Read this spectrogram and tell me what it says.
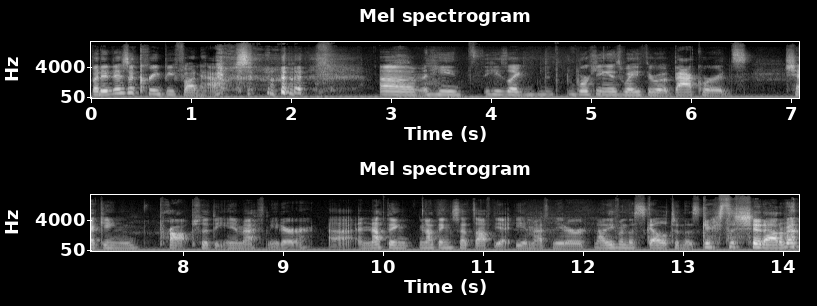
but it is a creepy funhouse. um, and he he's like working his way through it backwards checking props with the EMF meter, uh, and nothing nothing sets off the EMF meter. Not even the skeleton that scares the shit out of him.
